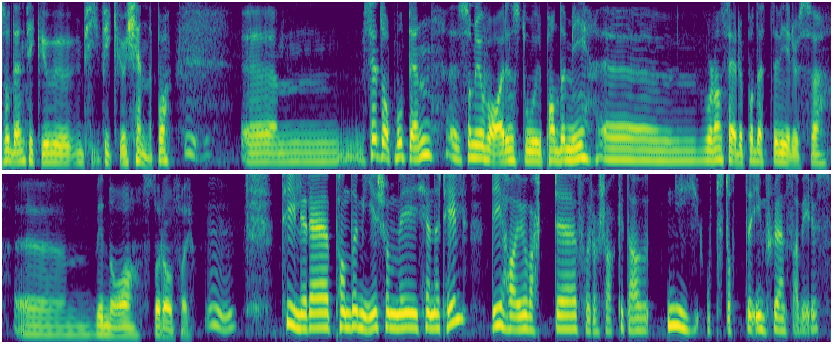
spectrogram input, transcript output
så den fikk vi, fikk vi jo kjenne på. Mm. Ehm, sett opp mot den, som jo var en stor pandemi, eh, hvordan ser du på dette viruset eh, vi nå står overfor? Mm. Tidligere pandemier som vi kjenner til, de har jo vært eh, forårsaket av nyoppståtte influensavirus.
